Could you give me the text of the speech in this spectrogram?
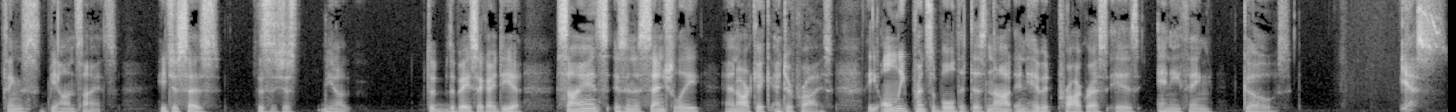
things beyond science. He just says, this is just, you know, the, the basic idea. Science is an essentially anarchic enterprise. The only principle that does not inhibit progress is anything goes. Yes,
